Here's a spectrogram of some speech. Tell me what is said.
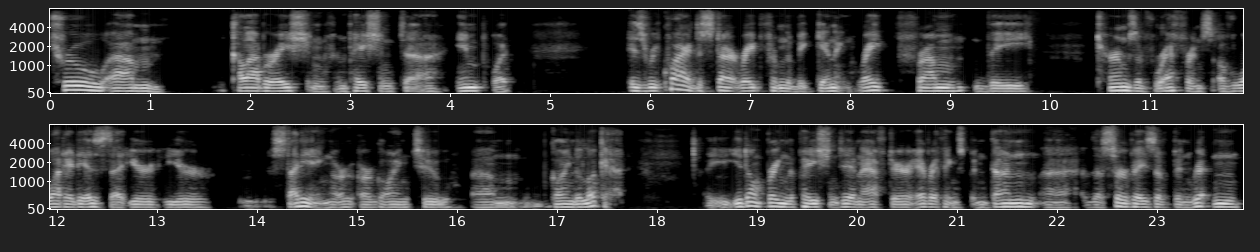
true um, collaboration from patient uh, input is required to start right from the beginning, right from the terms of reference of what it is that you're you're studying or, or going to um, going to look at. You don't bring the patient in after everything's been done, uh, the surveys have been written,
